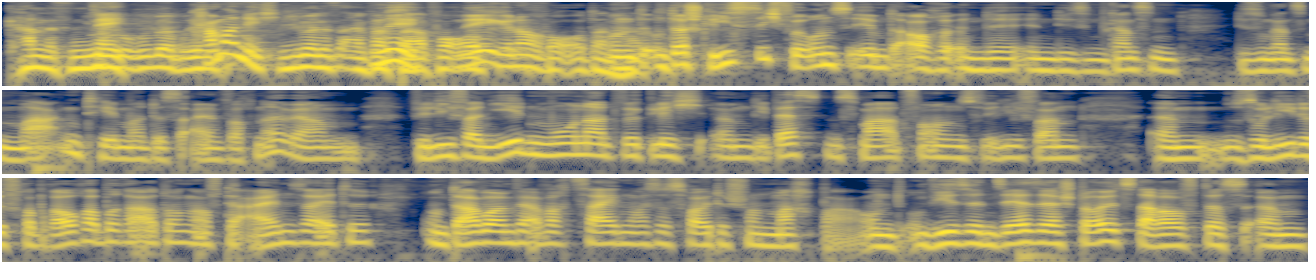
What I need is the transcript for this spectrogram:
kann es nie nee, so rüberbringen, kann man nicht. wie man es einfach nee, da vor Ort, nee, genau. vor Ort dann und, hat. Und das schließt sich für uns eben auch in, de, in diesem ganzen diesem ganzen Markenthema das einfach. Ne? Wir haben, wir liefern jeden Monat wirklich ähm, die besten Smartphones, wir liefern ähm, solide Verbraucherberatung auf der einen Seite und da wollen wir einfach zeigen, was ist heute schon machbar. Und, und wir sind sehr, sehr stolz darauf, dass ähm,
